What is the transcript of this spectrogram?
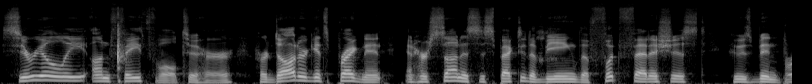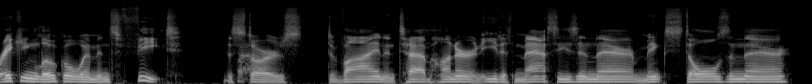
serially unfaithful to her. Her daughter gets pregnant, and her son is suspected of being the foot fetishist who's been breaking local women's feet. The Wow. stars Divine and Tab Hunter and Edith Massey's in there. Mink Stole's in there.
